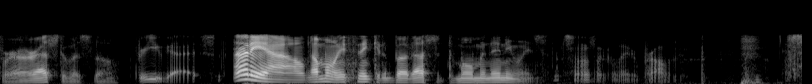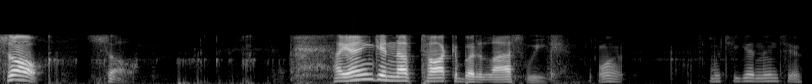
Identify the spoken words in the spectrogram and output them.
for the rest of us, though. for you guys. Anyhow, I'm only thinking about us at the moment, anyways. sounds like a later problem. So, so. I didn't get enough talk about it last week. What? What you getting into?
